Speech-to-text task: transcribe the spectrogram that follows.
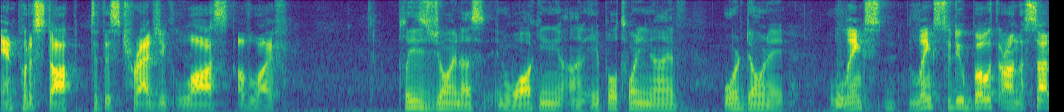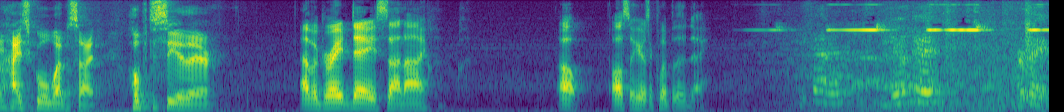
and put a stop to this tragic loss of life. Please join us in walking on April 29th or donate. Links, links to do both are on the Sutton High School website. Hope to see you there. Have a great day, Sun Eye. Oh, also, here's a clip of the day. You got it. You're doing good. Perfect.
